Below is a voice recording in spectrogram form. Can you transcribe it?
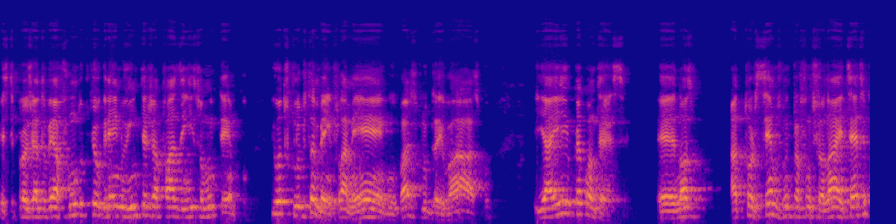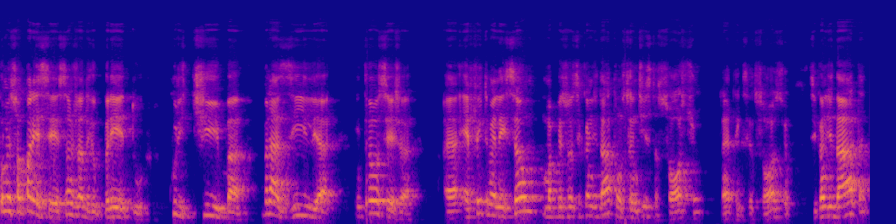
esse projeto veio a fundo porque o Grêmio e o Inter já fazem isso há muito tempo e outros clubes também, Flamengo, vários clubes aí, Vasco. E aí o que acontece? É, nós torcemos muito para funcionar, etc. E começou a aparecer São José do Rio Preto, Curitiba, Brasília. Então, ou seja, é, é feita uma eleição, uma pessoa se candidata, um Santista sócio, né, tem que ser sócio, se candidata,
